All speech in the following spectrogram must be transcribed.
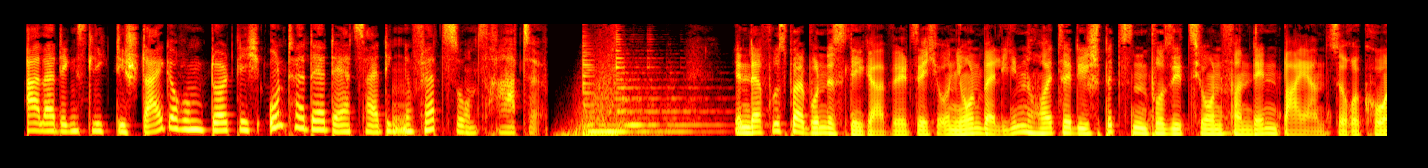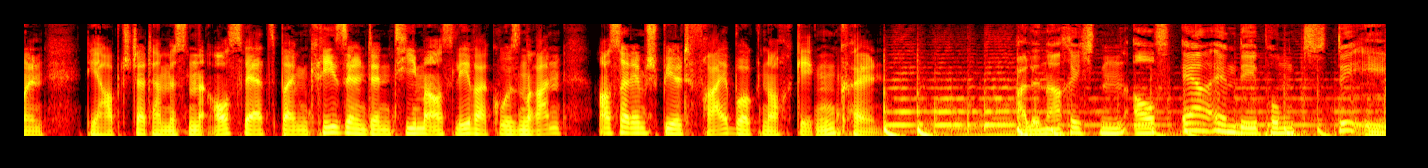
Allerdings liegt die Steigerung deutlich unter der derzeitigen Inflationsrate. In der Fußball-Bundesliga will sich Union Berlin heute die Spitzenposition von den Bayern zurückholen. Die Hauptstädter müssen auswärts beim kriselnden Team aus Leverkusen ran. Außerdem spielt Freiburg noch gegen Köln. Alle Nachrichten auf rnd.de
